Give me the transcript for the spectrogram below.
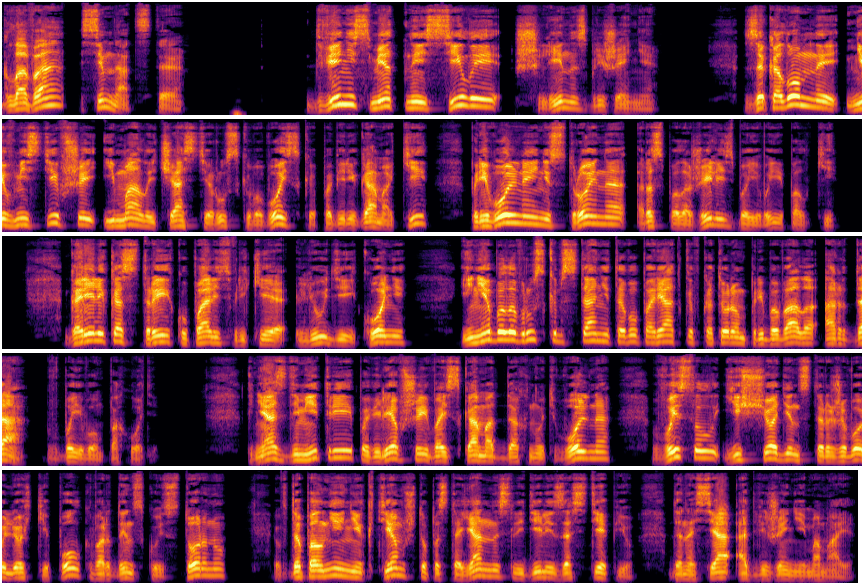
Глава 17. Две несметные силы шли на сближение. За Коломной, не вместившей и малой части русского войска по берегам Оки, привольно и нестройно расположились боевые полки. Горели костры, купались в реке люди и кони, и не было в русском стане того порядка, в котором пребывала Орда в боевом походе. Князь Дмитрий, повелевший войскам отдохнуть вольно, выслал еще один сторожевой легкий полк в Ордынскую сторону, в дополнение к тем, что постоянно следили за степью, донося о движении Мамая.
